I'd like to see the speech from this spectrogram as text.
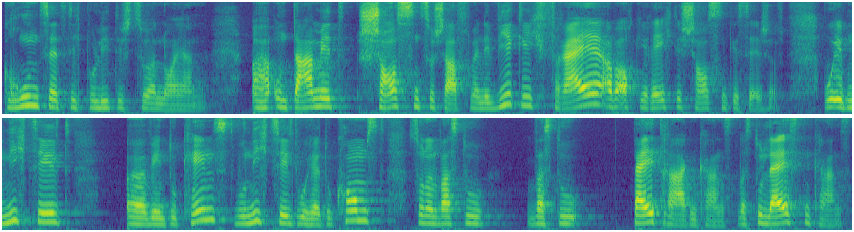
grundsätzlich politisch zu erneuern. Äh, und damit Chancen zu schaffen. Eine wirklich freie, aber auch gerechte Chancengesellschaft, wo eben nicht zählt, äh, wen du kennst, wo nicht zählt, woher du kommst, sondern was du, was du beitragen kannst, was du leisten kannst,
